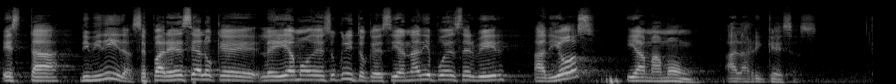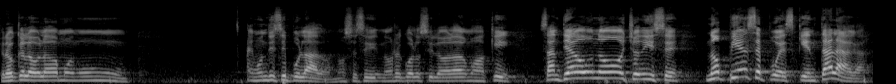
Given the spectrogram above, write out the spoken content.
está dividida. Se parece a lo que leíamos de Jesucristo, que decía, nadie puede servir a Dios y a Mamón, a las riquezas. Creo que lo hablábamos en un, en un discipulado. No sé si, no recuerdo si lo hablábamos aquí. Santiago 1.8 dice, no piense pues quien tal haga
